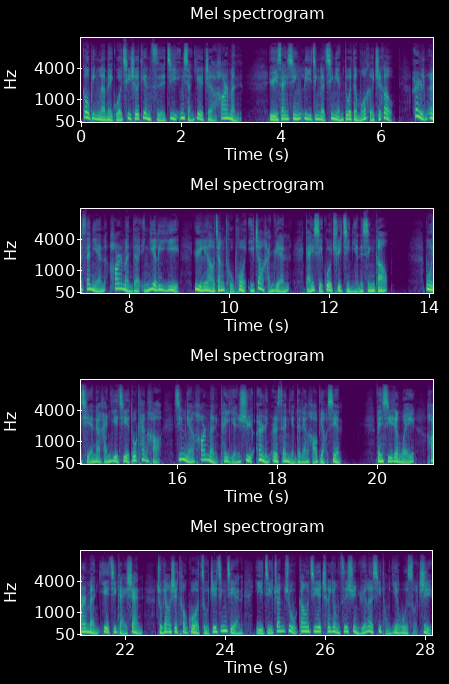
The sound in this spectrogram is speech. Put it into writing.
购并了美国汽车电子及音响业者 Harman，与三星历经了七年多的磨合之后。二零二三年，Harman 的营业利益预料将突破一兆韩元，改写过去几年的新高。目前，南韩业界多看好今年 Harman 可以延续二零二三年的良好表现。分析认为，Harman 业绩改善主要是透过组织精简以及专注高阶车用资讯娱乐系统业务所致。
